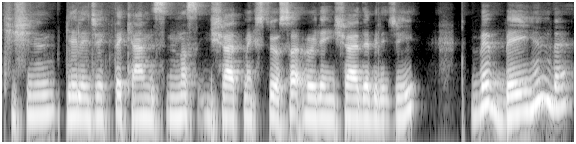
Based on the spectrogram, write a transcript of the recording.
kişinin gelecekte kendisini nasıl inşa etmek istiyorsa öyle inşa edebileceği ve beynin de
